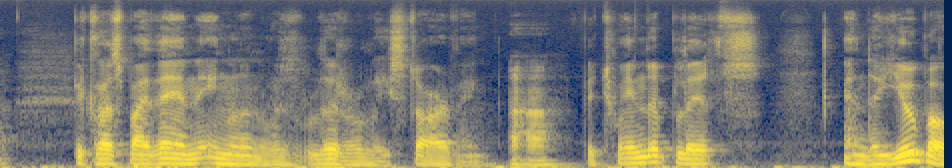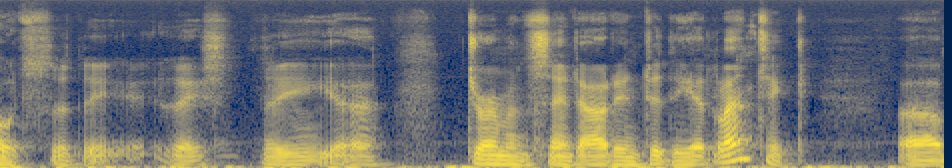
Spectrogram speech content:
because by then England was literally starving. Uh-huh. Between the Blitz and the U boats that the, they, the uh, Germans sent out into the Atlantic. Uh,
